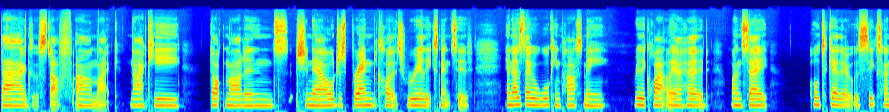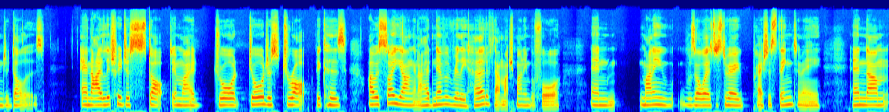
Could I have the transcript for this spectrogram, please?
bags of stuff, um, like Nike, Doc Martens, Chanel, just branded clothes, really expensive. And as they were walking past me, really quietly, I heard one say, altogether it was $600. And I literally just stopped and my jaw, jaw just dropped because I was so young and I had never really heard of that much money before. And money was always just a very precious thing to me. And um,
